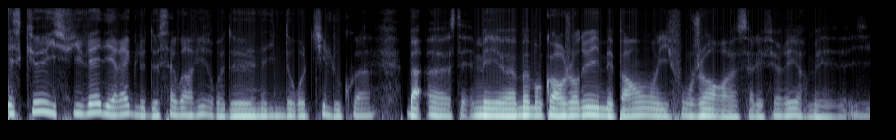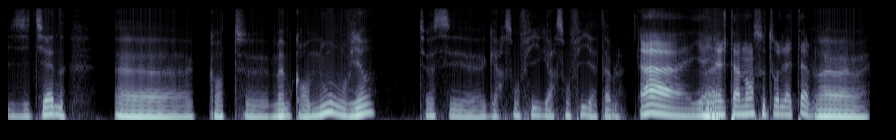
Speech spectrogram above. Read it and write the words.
est-ce qu'ils suivaient des règles de savoir-vivre de Nadine de Rothschild ou quoi? Bah, euh, mais même encore aujourd'hui, mes parents, ils font genre, ça les fait rire, mais ils y tiennent. Quand, même quand nous, on vient, tu vois, c'est euh, garçon-fille, garçon-fille à table. Ah, il y a une Ouais. alternance autour de la Ouais, table. ouais, ouais.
